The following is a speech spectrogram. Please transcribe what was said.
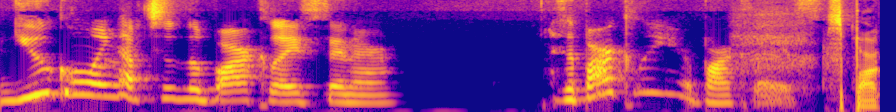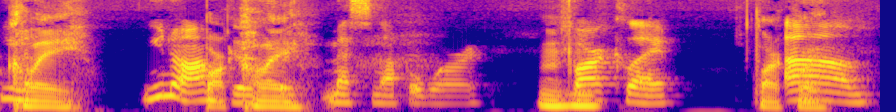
You going up to the Barclays Center. Is it Barclay or Barclays? Sparkley. You know I'm Barclay. good messing up a word. Mhm. Barclay. Barclay. Um,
